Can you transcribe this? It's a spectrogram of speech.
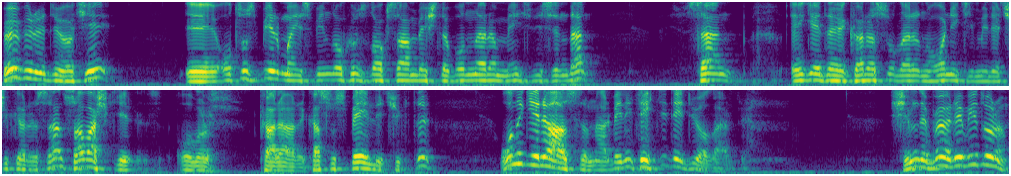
Öbürü diyor ki e, 31 Mayıs 1995'te bunların meclisinden sen Ege'de karasularını 12 mile çıkarırsan savaş olur kararı. Kasus belli çıktı. Onu geri alsınlar. Beni tehdit ediyorlar diyor. Şimdi böyle bir durum.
